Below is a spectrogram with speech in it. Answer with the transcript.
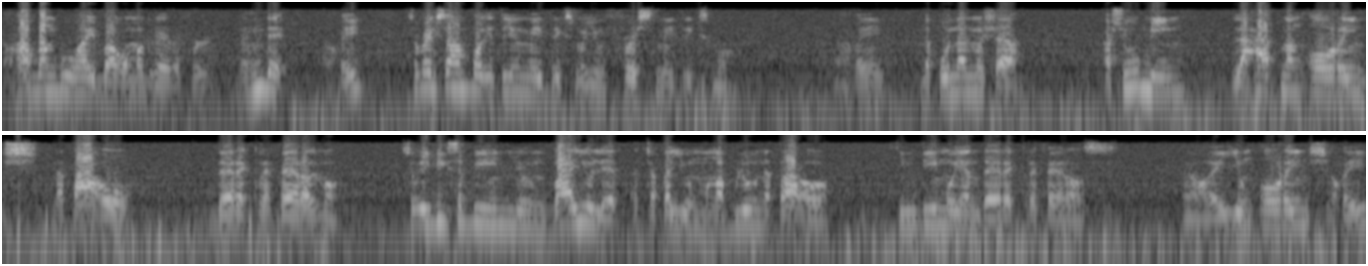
Habang buhay ba ako magre-refer? Na hindi. Okay? So for example, ito yung matrix mo, yung first matrix mo. Okay? Napunan mo siya. Assuming lahat ng orange na tao direct referral mo. So, ibig sabihin yung violet at saka yung mga blue na tao, hindi mo yan direct referrals. Okay? Yung orange, okay?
